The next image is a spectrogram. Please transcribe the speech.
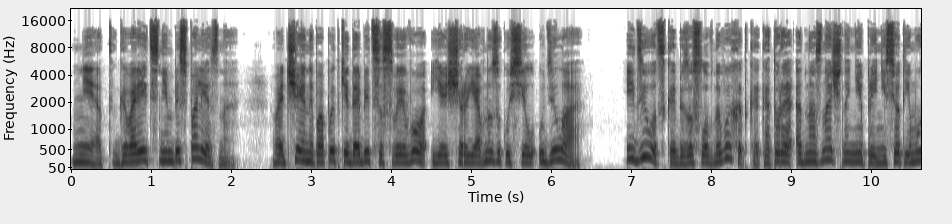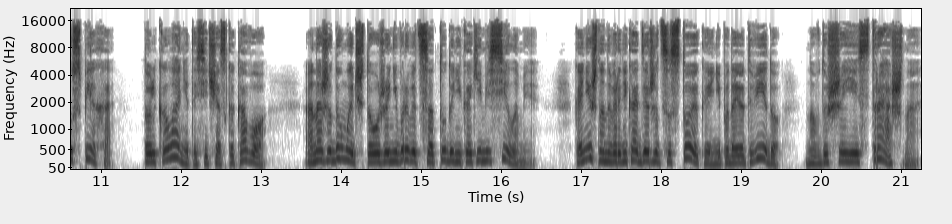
Нет, говорить с ним бесполезно. В отчаянной попытке добиться своего ящер явно закусил у дела. Идиотская, безусловно, выходка, которая однозначно не принесет ему успеха. Только Лане-то сейчас каково? Она же думает, что уже не вырвется оттуда никакими силами. Конечно, наверняка держится стойко и не подает виду, но в душе ей страшно.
